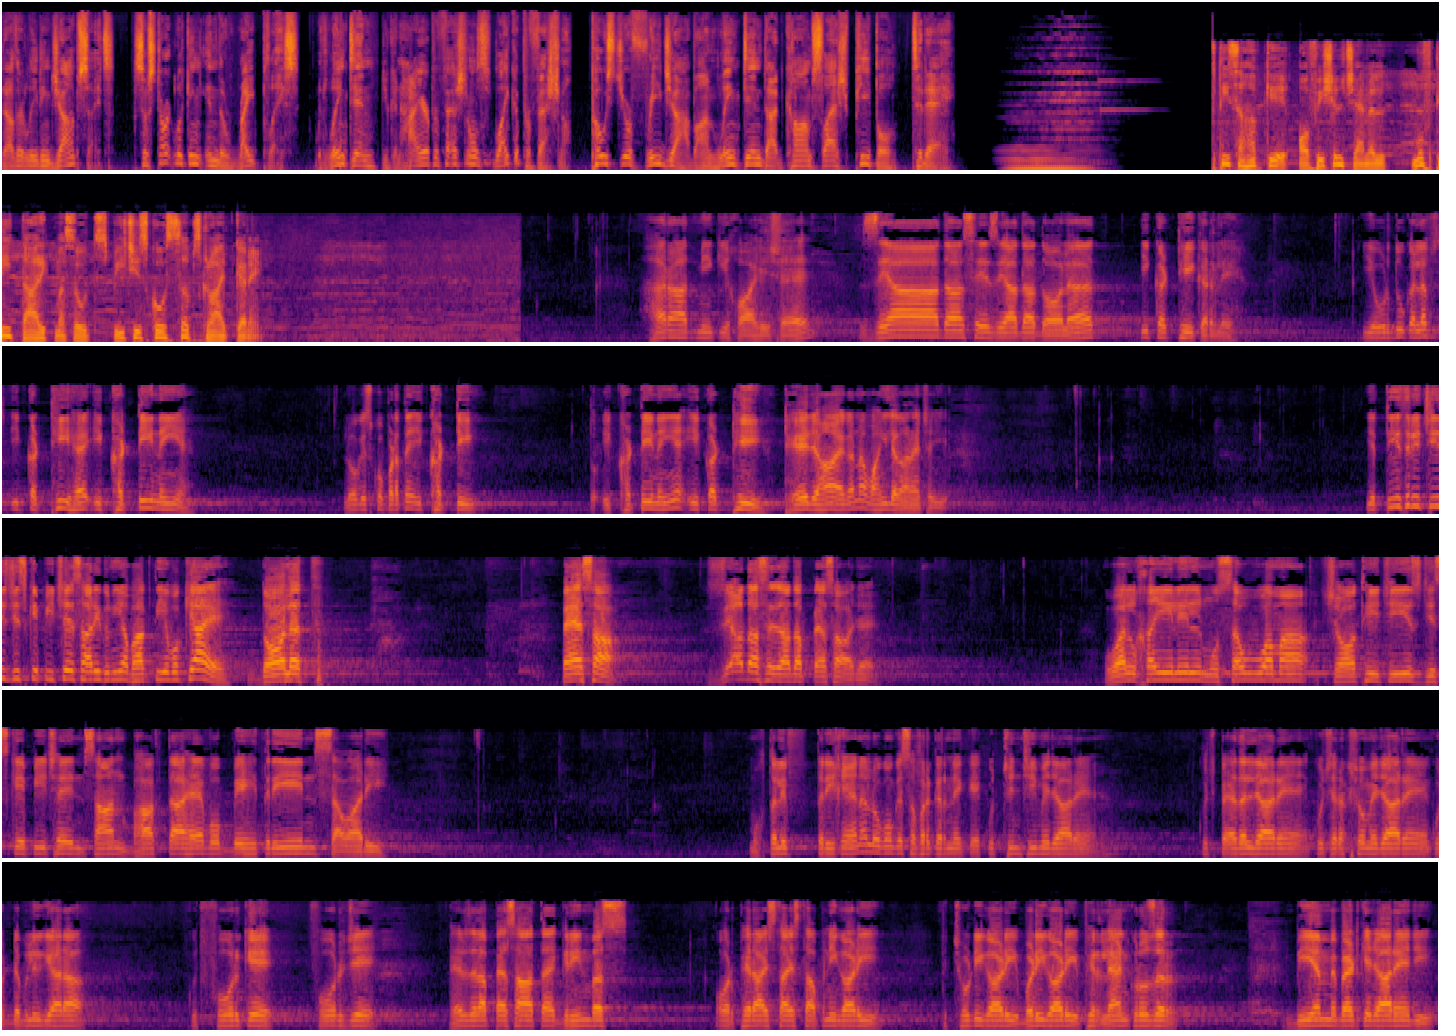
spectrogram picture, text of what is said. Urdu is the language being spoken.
other leading job sites So start looking in the right place. With LinkedIn, you can hire professionals like a professional. Post your free job on linkedin.com slash people today. مفتی صاحب کے official channel Mufti Tariq Masood speeches کو سبسکرائب کریں ہر آدمی کی خواہش ہے زیادہ سے زیادہ دولت اکٹھی کر لے یہ اردو کا لفظ اکٹھی ہے اکٹھی نہیں ہے لوگ اس کو پڑھتے ہیں اکٹھی تو اکٹھی نہیں ہے اکٹھی ٹھے جہاں آئے گا نا وہیں لگانا چاہیے یہ تیسری چیز جس کے پیچھے ساری دنیا بھاگتی ہے وہ کیا ہے دولت پیسہ زیادہ سے زیادہ پیسہ آ جائے ولخیل مسما چوتھی چیز جس کے پیچھے انسان بھاگتا ہے وہ بہترین سواری مختلف طریقے ہیں نا لوگوں کے سفر کرنے کے کچھ چنچی میں جا رہے ہیں کچھ پیدل جا رہے ہیں کچھ رکشوں میں جا رہے ہیں کچھ ڈبلیو گیارہ کچھ فور کے فور جے پھر ذرا پیسہ آتا ہے گرین بس اور پھر آہستہ آہستہ اپنی گاڑی پھر چھوٹی گاڑی بڑی گاڑی پھر لینڈ کروزر بی ایم میں بیٹھ کے جا رہے ہیں جی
